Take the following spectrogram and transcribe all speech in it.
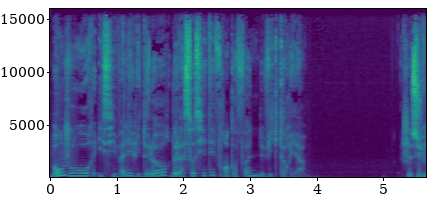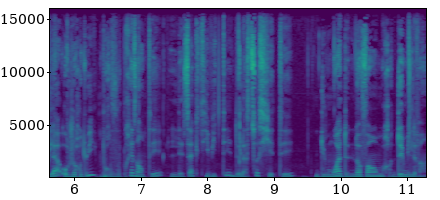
Bonjour, ici Valérie Delors de la Société francophone de Victoria. Je suis là aujourd'hui pour vous présenter les activités de la Société du mois de novembre 2020.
